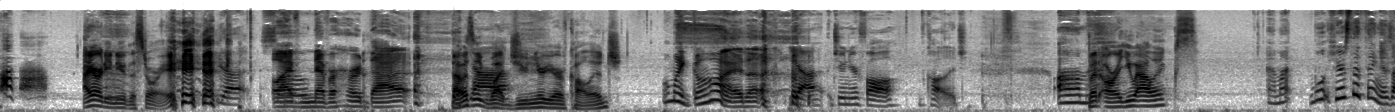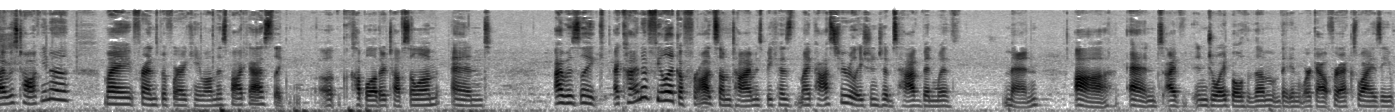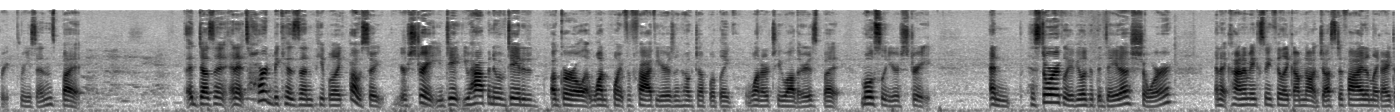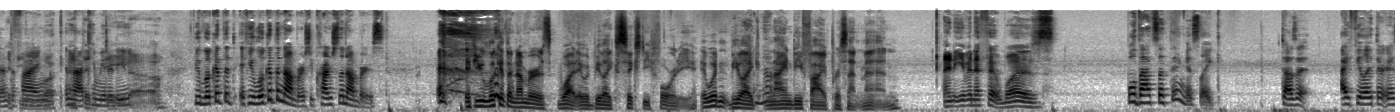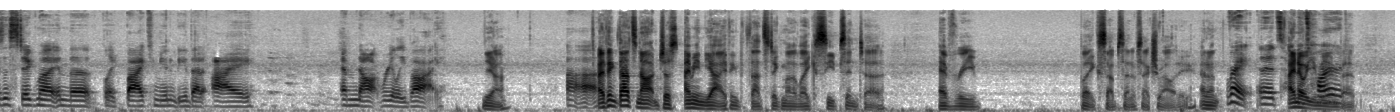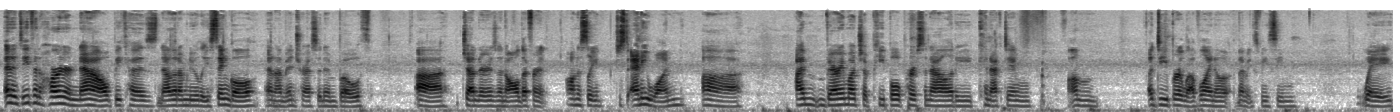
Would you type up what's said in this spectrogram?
I already knew the story. yeah. So, oh, I've never heard that. that was like what junior year of college. Oh my god. yeah, junior fall of college. Um. But are you Alex? Am I? Well, here's the thing: is I was talking to my friends before I came on this podcast, like a couple other Tufts alum, and I was like, I kind of feel like a fraud sometimes because my past two relationships have been with men, uh, and I've enjoyed both of them. They didn't work out for X, Y, Z re- reasons, but it doesn't and it's hard because then people are like oh so you're straight you date you happen to have dated a girl at one point for five years and hooked up with like one or two others but mostly you're straight and historically if you look at the data sure and it kind of makes me feel like i'm not justified in like If you identifying look in at that the community data- if you look at the if you look at the numbers you crunch the numbers If you look at the numbers, what it would be like 60-40. It wouldn't be like ninety five percent men. And even if it was, well that's the thing is like does it i feel like there is a stigma in the like bi community that i am not really bi Yeah. Uh, I think that's not just. I mean, yeah, I think that that stigma like seeps into every like subset of sexuality. I don't. Right, and it's I know it's what you hard, mean, but and it's even harder now because now that I'm newly single and I'm interested in both uh, genders and all different, honestly, just anyone. Uh, I'm very much a people personality, connecting on a deeper level. I know that makes me seem way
